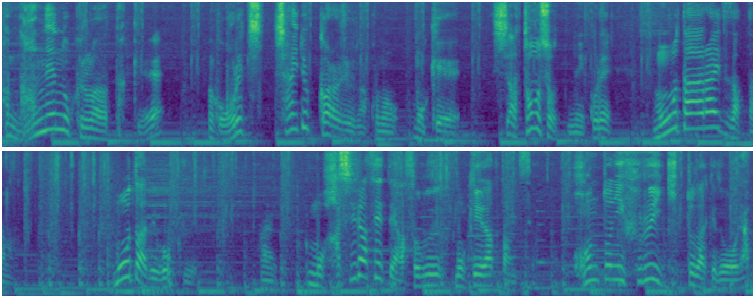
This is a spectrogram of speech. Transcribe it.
これ何年の車だったっけ？なんか俺ちっちゃい時からあるよなこの模型。あ当初ってねこれモーターライズだったの。モーターで動く、はい、もう走らせて遊ぶ模型だったんですよ。本当に古いキットだけどやっ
